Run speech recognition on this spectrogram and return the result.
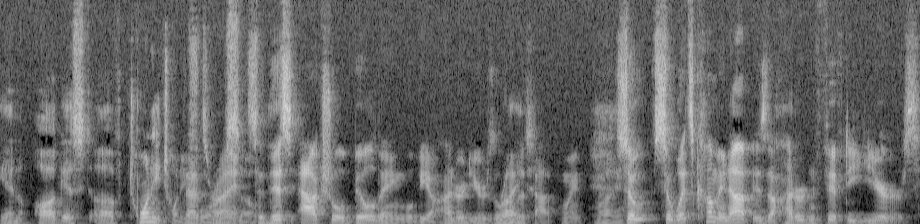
in August of 2024. That's right. So, so this actual building will be 100 years old right. at that point. Right. So so what's coming up is 150 years.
